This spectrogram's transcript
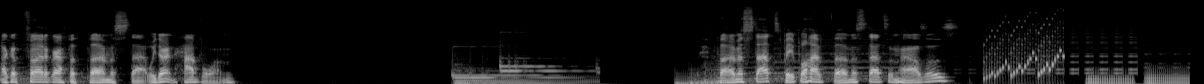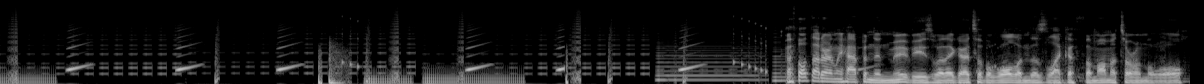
I could photograph a thermostat. We don't have one. Thermostats? People have thermostats in houses? I thought that only happened in movies where they go to the wall and there's like a thermometer on the wall.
